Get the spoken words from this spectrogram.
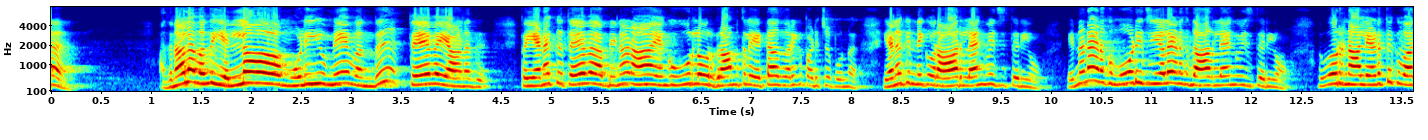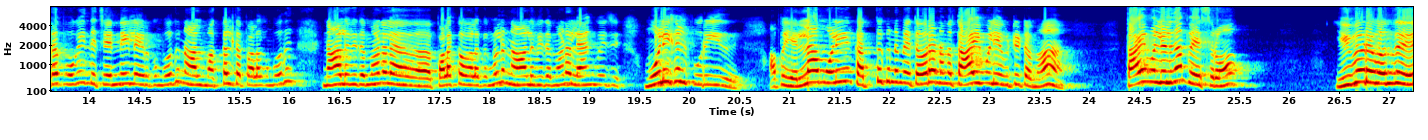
அதனால் வந்து எல்லா மொழியுமே வந்து தேவையானது. இப்போ எனக்கு தேவை அப்படின்னா நான் எங்கள் ஊரில் ஒரு கிராமத்தில் எட்டாவது வரைக்கும் படித்த பொண்ணு. எனக்கு இன்றைக்கி ஒரு ஆறு லாங்குவேஜ் தெரியும். என்னன்னா எனக்கு மோடிஜியெல்லாம் எனக்கு இந்த ஆறு லாங்குவேஜ் தெரியும். ஒரு நாலு இடத்துக்கு வரப்போக இந்த சென்னையில் இருக்கும்போது நாலு மக்கள்கிட்ட பழகும்போது நாலு விதமான ல- பழக்க வழக்கங்கள் நாலு விதமான லாங்குவேஜ் மொழிகள் புரியுது. அப்போ எல்லா மொழியும் கற்றுக்கணுமே தவிர நம்ம தாய்மொழியை விட்டுட்டோமா? தாய்மொழியில் தான் பேசுகிறோம் இவர் வந்து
